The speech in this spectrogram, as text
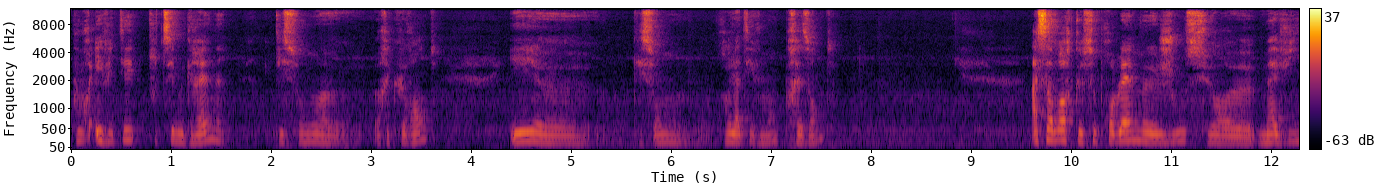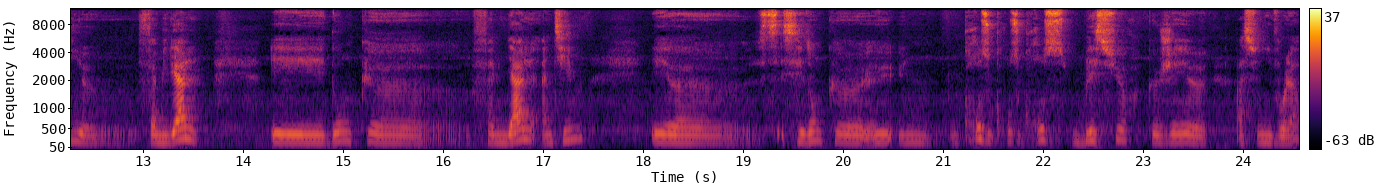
pour éviter toutes ces migraines qui sont récurrentes et qui sont relativement présentes. À savoir que ce problème joue sur ma vie familiale, et donc familiale, intime, et c'est donc une grosse, grosse, grosse blessure que j'ai à ce niveau-là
